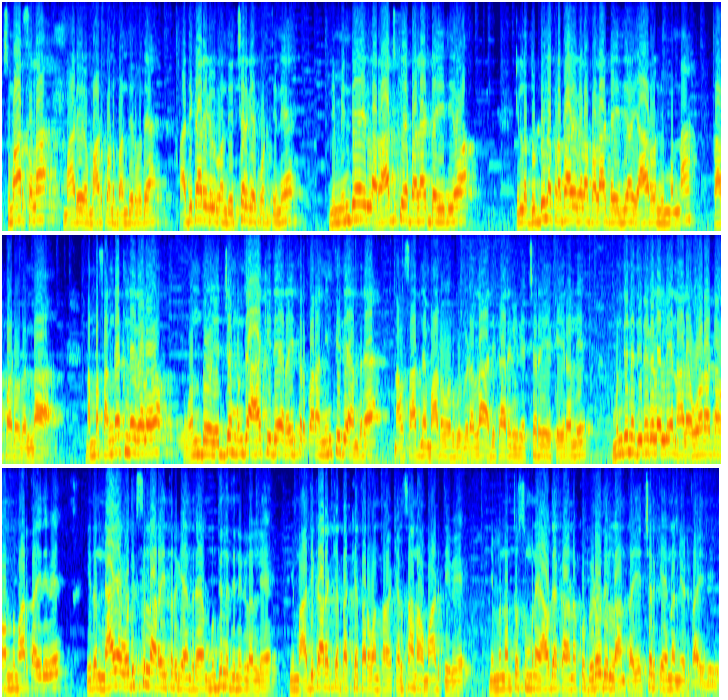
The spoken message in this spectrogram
ಸುಮಾರು ಸಲ ಮಾಡಿ, ಮಾಡ್ಕೊಂಡು ಬಂದಿರುವುದೇ. ಅಧಿಕಾರಿಗಳಿಗೆ ಒಂದು ಎಚ್ಚರಿಕೆ ಕೊಡ್ತೀನಿ. ನಿಮ್ಮ ಹಿಂದೆ ಇಲ್ಲ ರಾಜಕೀಯ ಬಲಾಢ್ಯ ಇದೆಯೋ, ಇಲ್ಲ ದುಡ್ಡಿನ ಪ್ರಭಾವಿಗಳ ಬಲಾಢ್ಯ ಇದೆಯೋ, ಯಾರು ನಿಮ್ಮನ್ನ ಕಾಪಾಡೋದಲ್ಲ. ನಮ್ಮ ಸಂಘಟನೆಗಳು ಒಂದು ಹೆಜ್ಜೆ ಮುಂದೆ ಹಾಕಿದೆ, ರೈತರ ಪರ ನಿಂತಿದೆ ಅಂದರೆ ನಾವು ಸಾಧನೆ ಮಾಡೋವರೆಗೂ ಬಿಡಲ್ಲ, ಅಧಿಕಾರಿಗಳಿಗೆ ಎಚ್ಚರಿಕೆ ಇರಲಿ. ಮುಂದಿನ ದಿನಗಳಲ್ಲಿ ನಾಳೆ ಹೋರಾಟವನ್ನು ಮಾಡ್ತಾ ಇದ್ದೀವಿ. ಇದನ್ನು ನ್ಯಾಯ ಒದಗಿಸಿಲ್ಲ ರೈತರಿಗೆ ಅಂದರೆ ಮುಂದಿನ ದಿನಗಳಲ್ಲಿ ನಿಮ್ಮ ಅಧಿಕಾರಕ್ಕೆ ಧಕ್ಕೆ ತರುವಂತಹ ಕೆಲಸ ನಾವು ಮಾಡ್ತೀವಿ. ನಿಮ್ಮನ್ನಂತೂ ಸುಮ್ಮನೆ ಯಾವುದೇ ಕಾರಣಕ್ಕೂ ಬಿಡೋದಿಲ್ಲ ಅಂತ ಎಚ್ಚರಿಕೆಯನ್ನು ನೀಡ್ತಾ ಇದ್ದೀವಿ.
